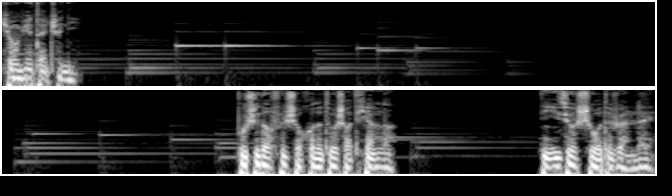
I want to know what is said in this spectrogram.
永远等着你。不知道分手后的多少天了，你依旧是我的软肋。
